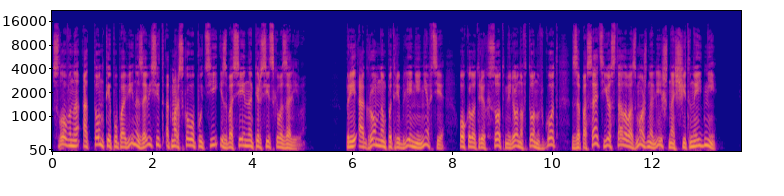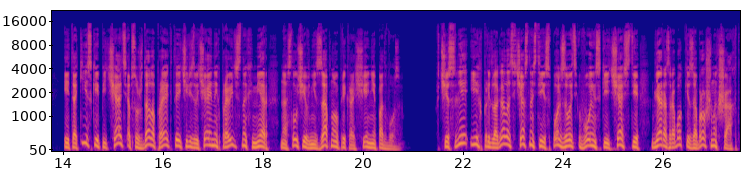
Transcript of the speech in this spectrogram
словно от тонкой пуповины, зависит от морского пути из бассейна Персидского залива. При огромном потреблении нефти, около 300 миллионов тонн в год, запасать ее стало возможно лишь на считанные дни. И токийская печать обсуждала проекты чрезвычайных правительственных мер на случай внезапного прекращения подвоза. В числе их предлагалось в частности использовать воинские части для разработки заброшенных шахт,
